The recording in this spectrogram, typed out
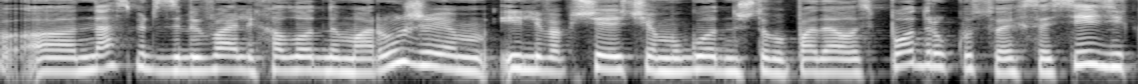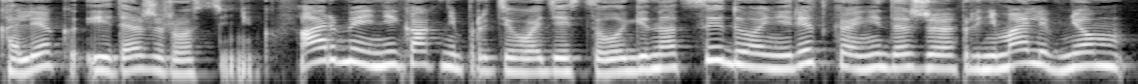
э, насмерть забивали холодным оружием или вообще чем угодно, что попадалось под руку своих соседей, коллег и даже родственников. Армия никак не противодействовала геноциду, а нередко они даже принимали в нем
